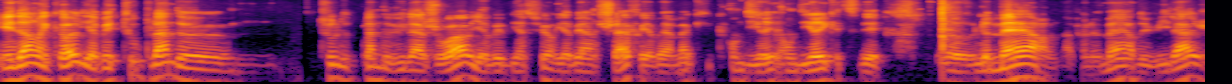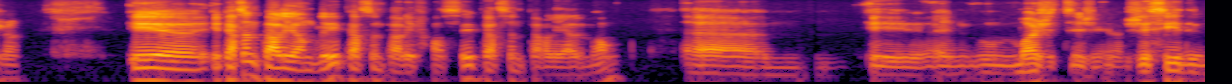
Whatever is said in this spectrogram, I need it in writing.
Et dans l'école, il y avait tout plein de, tout plein de villageois. Il y avait bien sûr, il y avait un chef, il y avait un mec, on dirait, on dirait que c'était le maire, enfin le maire du village. Et, euh, personne parlait anglais, personne parlait français, personne parlait allemand. Euh, et, moi, j'essayais de,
